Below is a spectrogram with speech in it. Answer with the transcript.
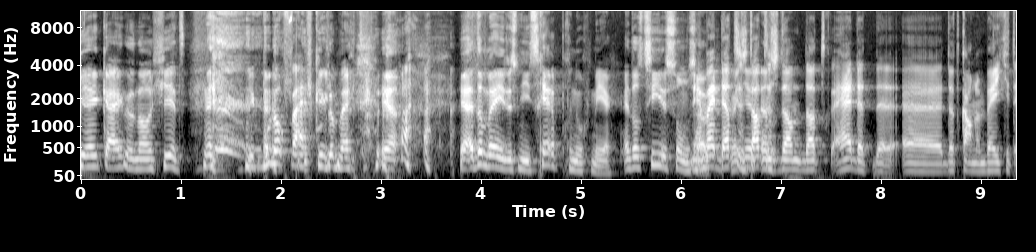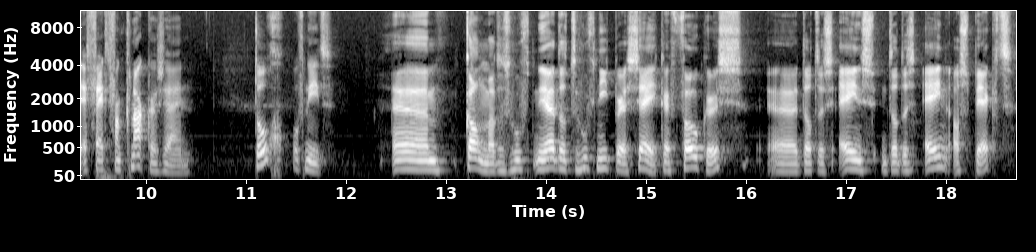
je heen kijkt en dan shit. ik moet nog vijf kilometer. ja. ja, dan ben je dus niet scherp genoeg meer. En dat zie je soms Nee, ook. maar dat is, je, dat en- is dan, dat, hè, dat, eh, dat kan een beetje het effect van knakken zijn. Toch? Of niet? Ehm, kan, maar dat hoeft, ja, dat hoeft niet per se. Kijk, focus, eh, dat, is één, dat is één aspect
